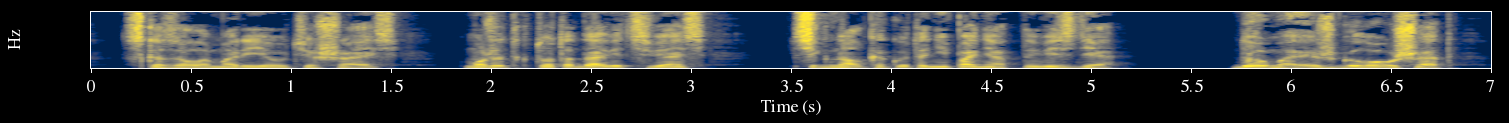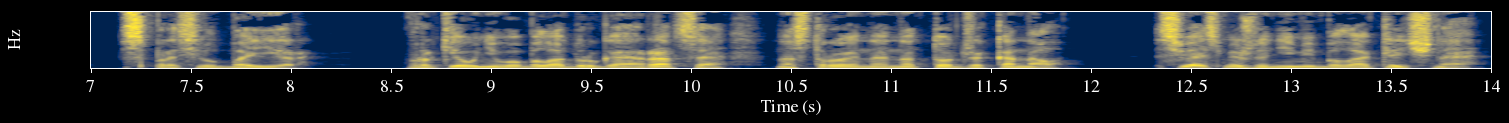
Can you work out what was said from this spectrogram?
— сказала Мария, утешаясь. «Может, кто-то давит связь. Сигнал какой-то непонятный везде». «Думаешь, глушат?» — спросил Баир. В руке у него была другая рация, настроенная на тот же канал. Связь между ними была отличная.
